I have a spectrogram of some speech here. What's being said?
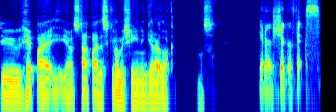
to hit by, you know, stop by the Skittle machine and get our little Get our sugar fix.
